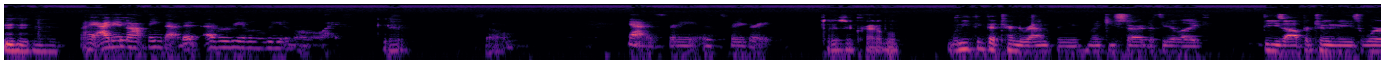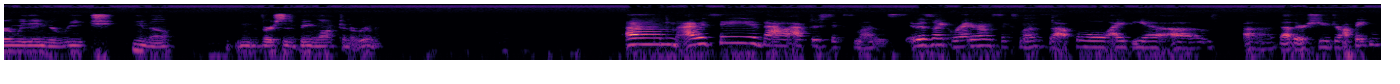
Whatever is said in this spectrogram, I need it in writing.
Mhm. I, I did not think that I'd ever be able to lead a normal life. Yeah. So, yeah, it's pretty. It's pretty great. That is incredible. When do you think that turned around for you? Like you started to feel like these opportunities were within your reach, you know, versus being locked in a room. Um, I would say about after six months. It was like right around six months that whole idea of uh, the other shoe dropping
